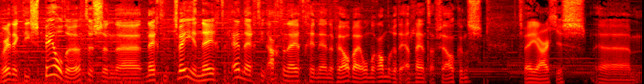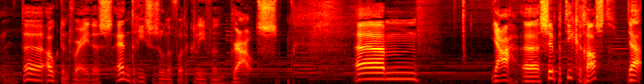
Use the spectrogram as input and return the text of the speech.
Riddick die speelde tussen eh, 1992 en 1998 in de NFL bij onder andere de Atlanta Falcons. Twee jaartjes. ehm, de Oakland Raiders en drie seizoenen voor de Cleveland Browns. Ehm, ja, eh, sympathieke gast. Ja,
